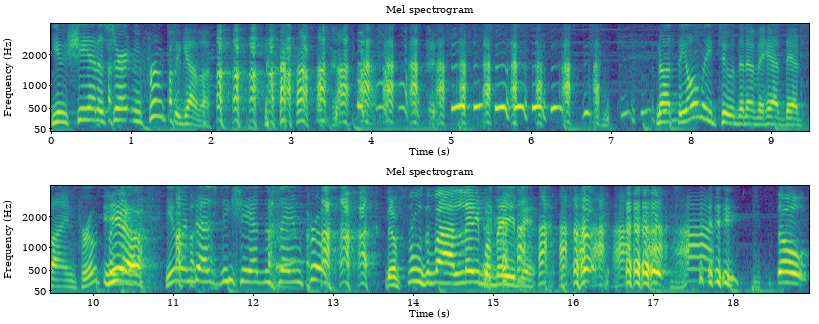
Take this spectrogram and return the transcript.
you shared a certain fruit together. Not the only two that ever had that fine fruit. Yeah. You, you and Dusty shared the same fruit. the fruits of our labor, baby. so,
